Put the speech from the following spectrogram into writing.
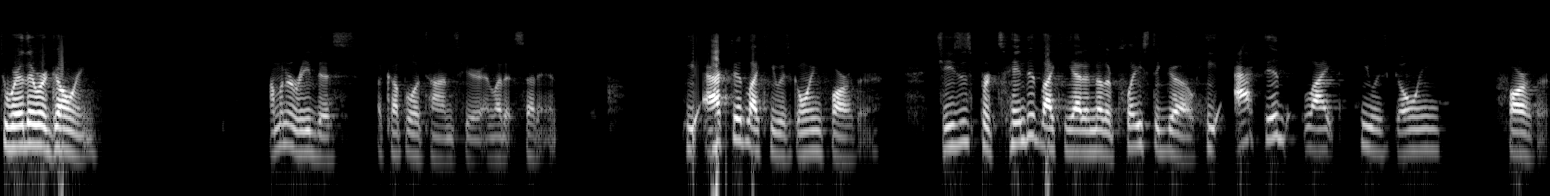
to where they were going. I'm going to read this a couple of times here and let it set in. He acted like he was going farther. Jesus pretended like he had another place to go. He acted like he was going farther.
